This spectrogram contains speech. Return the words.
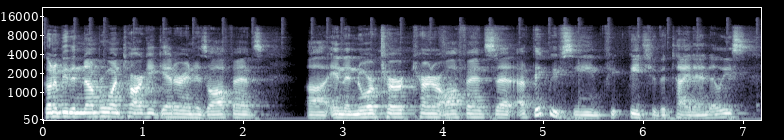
Going to be the number one target getter in his offense uh, in the Norv Tur- Turner offense that I think we've seen f- feature the tight end at least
